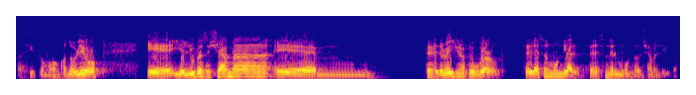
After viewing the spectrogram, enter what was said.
así como con doble O, eh, y el libro se llama eh, Federation of the World, Federación Mundial, Federación del Mundo, se llama el libro.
